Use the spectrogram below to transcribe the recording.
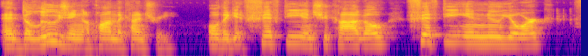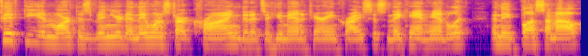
and deluging upon the country. Oh, they get 50 in Chicago, 50 in New York, 50 in Martha's Vineyard and they want to start crying that it's a humanitarian crisis and they can't handle it and they bust them out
